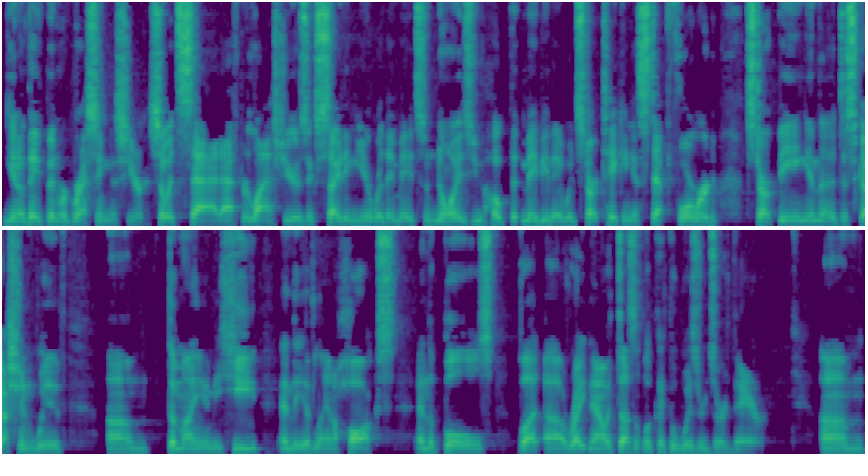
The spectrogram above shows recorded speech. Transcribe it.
you know they've been regressing this year. So it's sad. After last year's exciting year where they made some noise, you'd hope that maybe they would start taking a step forward, start being in the discussion with um, the Miami Heat and the Atlanta Hawks and the Bulls. But uh, right now, it doesn't look like the Wizards are there. Um,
